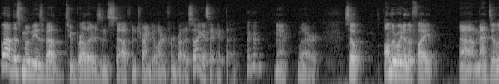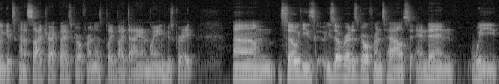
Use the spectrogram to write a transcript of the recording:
Well, this movie is about two brothers and stuff and trying to learn from brothers, so I guess I get that. Mm-hmm. Yeah, whatever. So, on their way to the fight, uh, Matt Dillon gets kind of sidetracked by his girlfriend, as played by Diane Lane, who's great. Um, so he's he's over at his girlfriend's house, and then we,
